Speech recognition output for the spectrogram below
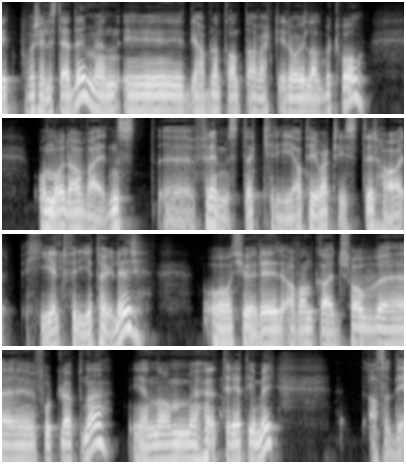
litt på forskjellige steder, men de har annet vært i Royal Albert Hall. Og når da verdens uh, fremste kreative artister har helt frie tøyler og kjører avantgarde-show fortløpende gjennom tre timer, Altså, det,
